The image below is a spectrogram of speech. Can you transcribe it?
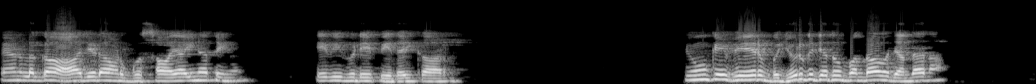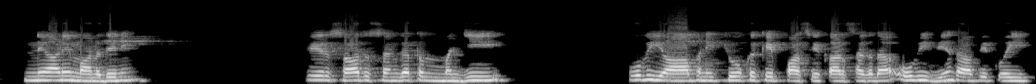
ਕਹਿਣ ਲੱਗਾ ਆ ਜਿਹੜਾ ਹੁਣ ਗੁੱਸਾ ਆਇਆ ਹੀ ਨਾ ਤੈਨੂੰ, ਇਹ ਵੀ ਵਡੇਪੇ ਦਾ ਹੀ ਕਾਰਨ। ਕਿਉਂਕਿ ਫੇਰ ਬਜ਼ੁਰਗ ਜਦੋਂ ਬੰਦਾ ਹੋ ਜਾਂਦਾ ਨਾ, ਨਿਆਣੇ ਮੰਨਦੇ ਨਹੀਂ। ਫਿਰ ਸਾਧ ਸੰਗਤ ਮੰਜੀ, ਉਹ ਵੀ ਆਪ ਨਹੀਂ ਚੁੱਕ ਕੇ ਪਾਸੇ ਕਰ ਸਕਦਾ, ਉਹ ਵੀ ਵੇਂਦਾ ਵੀ ਕੋਈ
